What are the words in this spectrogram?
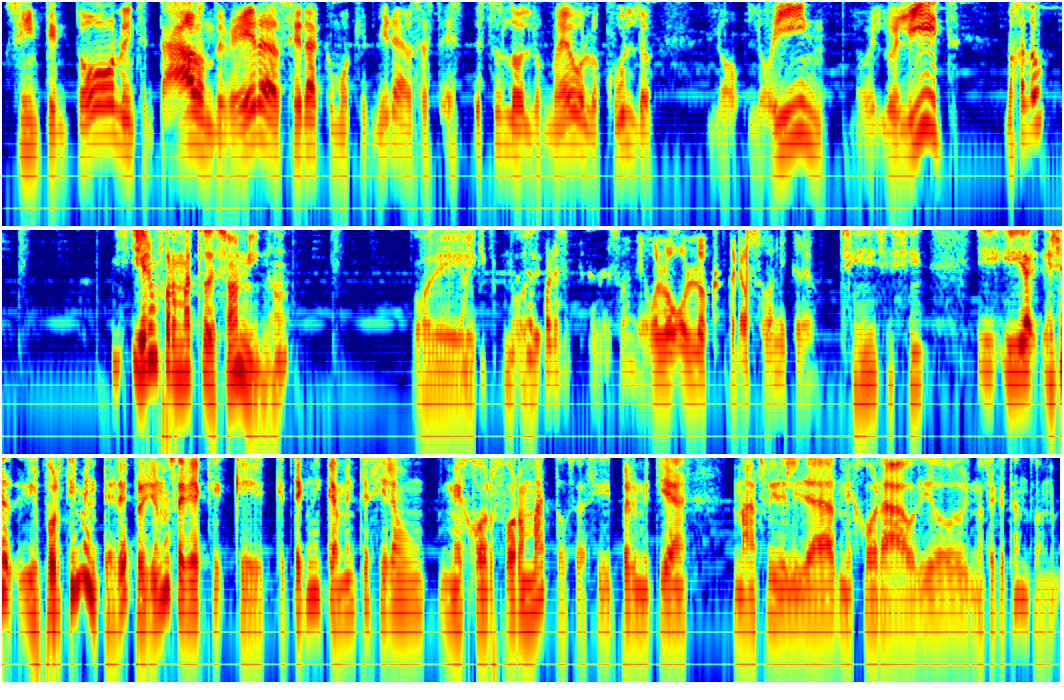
se intentó, lo intentaron de veras, era como que, mira, o sea, esto, esto es lo, lo, nuevo, lo cool, lo, lo, lo in, lo, lo, elite, ¿no, jaló? Y era un formato de Sony, ¿no? O de... No, me parece que era de Sony, o lo, o lo creó Sony, creo. Sí, sí, sí. Y, y, y, por ti me enteré, pero yo no sabía que, que, que, técnicamente sí era un mejor formato, o sea, sí permitía más fidelidad, mejor audio y no sé qué tanto, ¿no?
